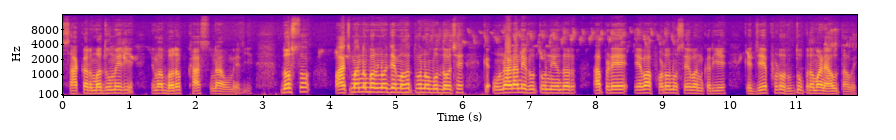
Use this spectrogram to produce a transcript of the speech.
સાકર મધ ઉમેરીએ. એમાં બરફ ખાસ ના ઉમેરીએ. દોસ્તો પાંચમા નંબરનો જે મહત્ત્વનો મુદ્દો છે કે ઉનાળાની ઋતુની અંદર આપણે એવા ફળોનું સેવન કરીએ કે જે ફળો ઋતુ પ્રમાણે આવતા હોય.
